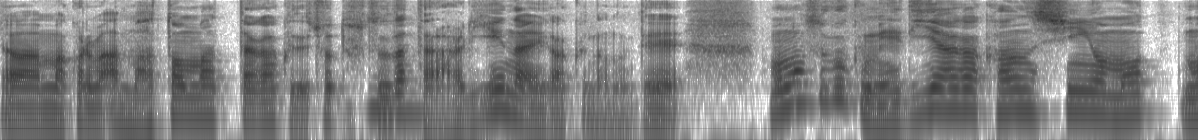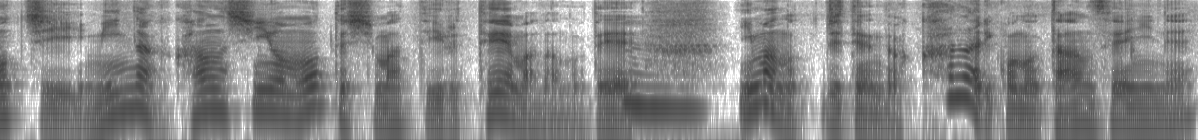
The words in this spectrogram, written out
あまあこれまとまった額で、ちょっと普通だったらありえない額なので、ものすごくメディアが関心を持ち、みんなが関心を持ってしまっているテーマなので、今の時点ではかなりこの男性にね、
